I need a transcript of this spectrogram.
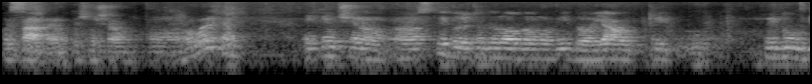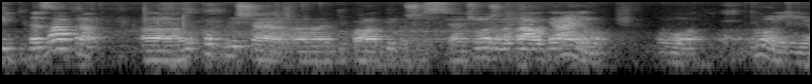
писати, точніше е, говорити, яким чином скидують один одному відео, я прийду від тебе завтра. Е, пише, типу, типу щось, чи може направити Аніну. От. Ну і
